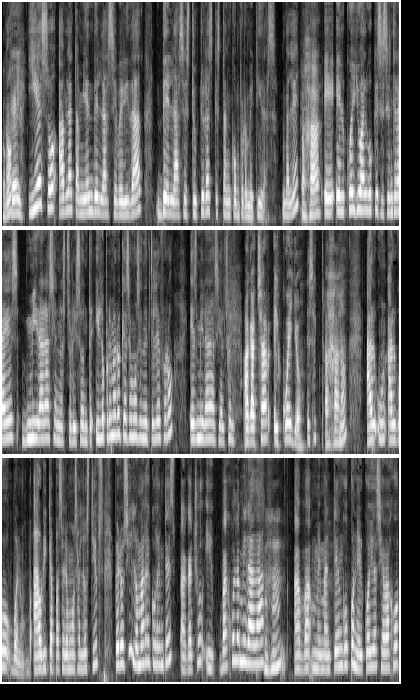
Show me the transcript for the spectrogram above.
¿no? Y eso habla también de la severidad de las estructuras que están comprometidas, ¿vale? Ajá. Eh, el cuello algo que se centra es mirar hacia nuestro horizonte. Y lo primero que hacemos en el teléfono es mirar hacia el suelo. Agachar el cuello. Exacto. Ajá. ¿no? Al- un- algo, bueno, ahorita pasaremos a los tips, pero sí, lo más recurrente es agacho y bajo la mirada, aba- me mantengo con el cuello hacia abajo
